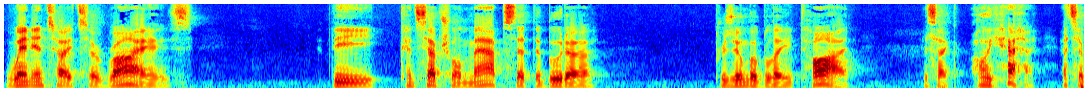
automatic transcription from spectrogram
when insights arise, the conceptual maps that the Buddha presumably taught, it's like, oh yeah, that's a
